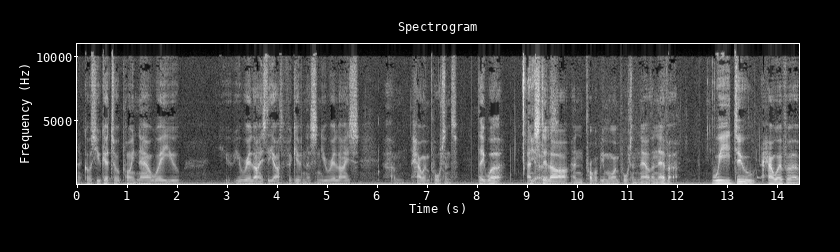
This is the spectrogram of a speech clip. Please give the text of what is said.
And of course, you get to a point now where you you, you realize the art of forgiveness, and you realize um, how important they were, and Yes. still are, and probably more important now than ever. We do, however,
